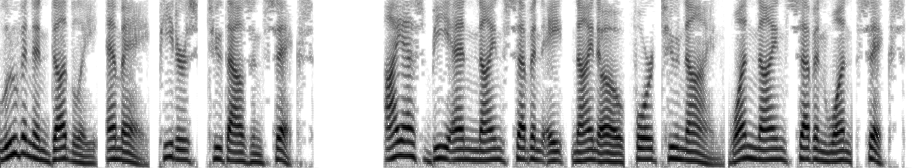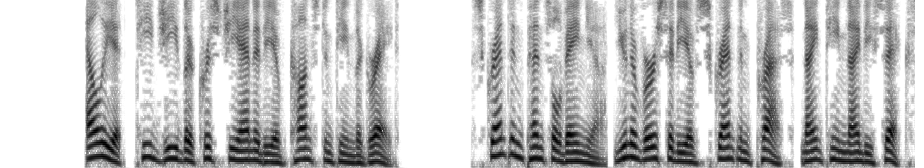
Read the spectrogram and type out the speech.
Leuven and Dudley, M.A., Peeters, 2006. ISBN 978-90-429-1971-6 Elliott, T. G. The Christianity of Constantine the Great. Scranton, Pennsylvania, University of Scranton Press, 1996.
